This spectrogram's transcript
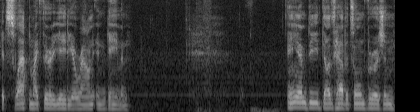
it slapped my 3080 around in gaming. AMD does have its own version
